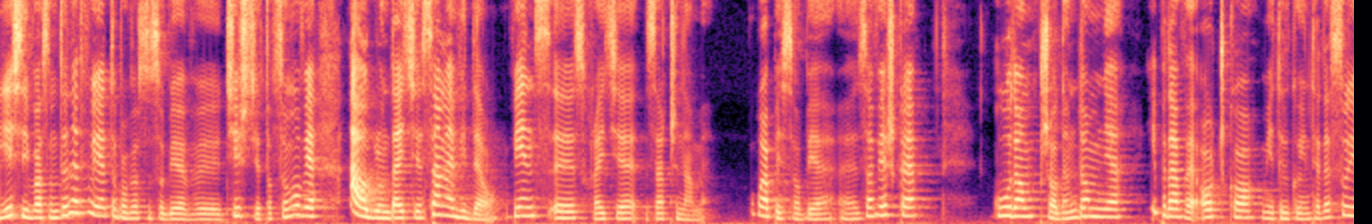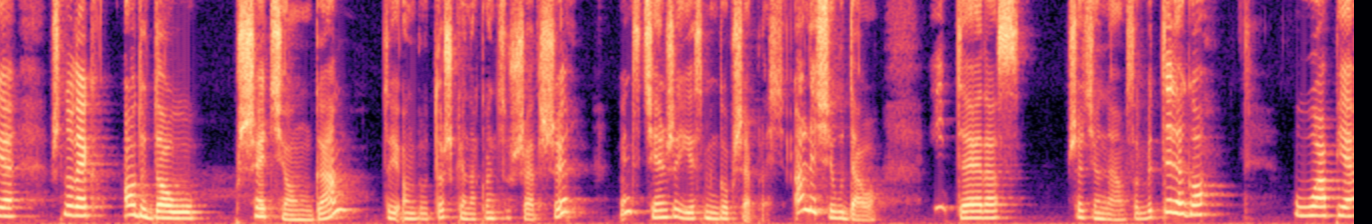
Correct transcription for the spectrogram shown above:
jeśli Was on denerwuje, to po prostu sobie wyciszcie to, co mówię, a oglądajcie same wideo. Więc słuchajcie, zaczynamy. Łapię sobie zawieszkę górą, przodem do mnie i prawe oczko mnie tylko interesuje. Sznurek od dołu przeciągam. Tutaj on był troszkę na końcu szerszy, więc ciężej jest mi go przepleść, ale się udało. I teraz przeciągnęłam sobie tyle go, łapię,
